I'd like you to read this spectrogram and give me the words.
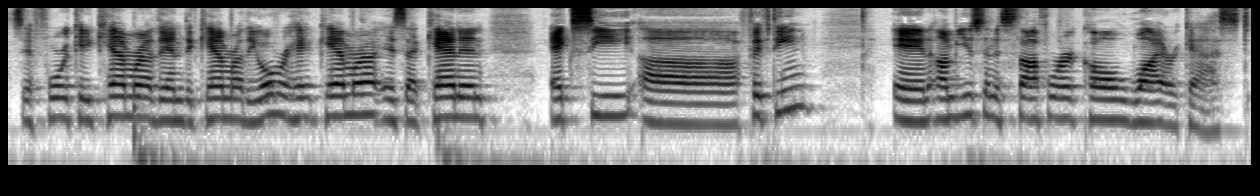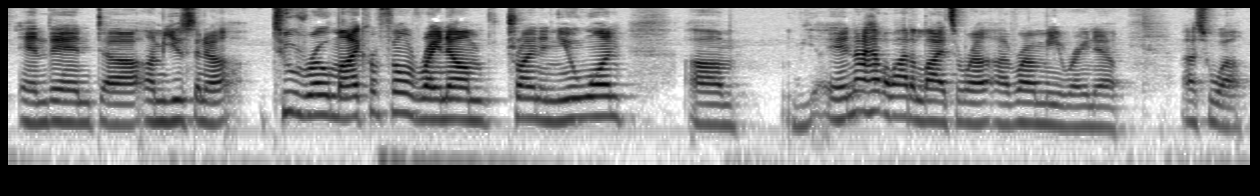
It's a 4K camera. Then the camera, the overhead camera, is a Canon XC15, uh, and I'm using a software called Wirecast. And then I'm using a two-row microphone. Right now, I'm trying a new one, um, and I have a lot of lights around around me right now as well.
